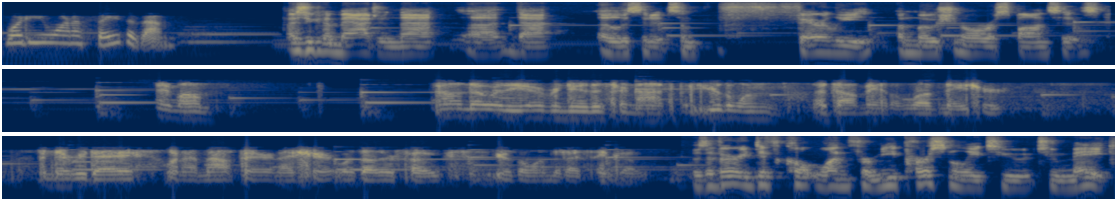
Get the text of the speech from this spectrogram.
What do you want to say to them? As you can imagine, that uh, that elicited some fairly emotional responses. Hey, mom. I don't know whether you ever knew this or not, but you're the one that taught me how to love nature. And every day when I'm out there and I share it with other folks, you're the one that I think of. It was a very difficult one for me personally to to make,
